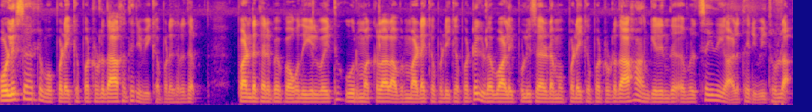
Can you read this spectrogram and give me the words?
போலீசாரிடம் ஒப்படைக்கப்பட்டுள்ளதாக தெரிவிக்கப்படுகிறது. பண்டத்தரப்பு பகுதியில் வைத்து ஊர் மக்களால் அவர் மடக்க பிடிக்கப்பட்டு இளவாளை போலீசாரிடம் ஒப்படைக்கப்பட்டுள்ளதாக அங்கிருந்து எமது செய்தியாளர் தெரிவித்துள்ளார்.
